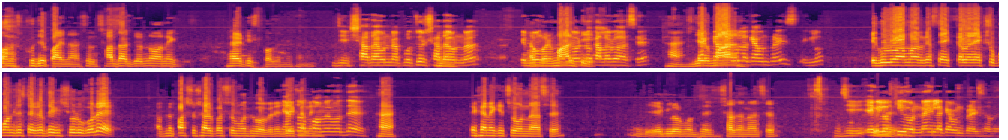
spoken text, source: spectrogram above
মানুষ খুঁজে পায় না আসলে সাদার জন্য অনেক ভ্যারাইটিস পাবেন এখানে। জি সাদা ওন্না প্রচুর সাদা ওন্না এবং তারপরে অন্যান্য কালারও আছে। হ্যাঁ যে মা- কালারগুলো কেমন প্রাইস এগুলো? এগুলো আমার কাছে এক কালার একশো পঞ্চাশ টাকা থেকে শুরু করে আপনি পাঁচশো সাড়ে পাঁচশোর মধ্যে পাবেন। কমের মধ্যে? এখানে কিছু অন্য আছে। যে এগুলোর মধ্যে সাজানো আছে। জি এগুলো কি ওন্না এগুলো কেমন প্রাইস হবে?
